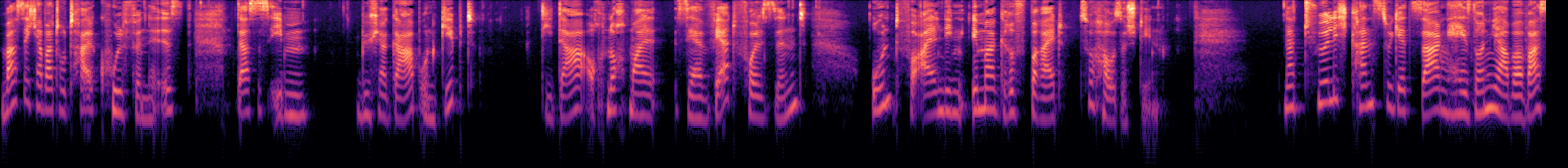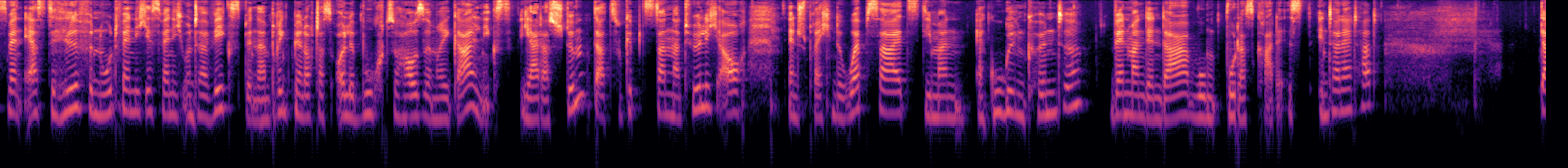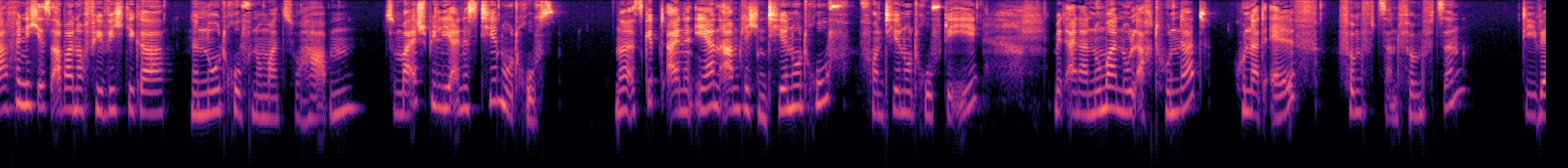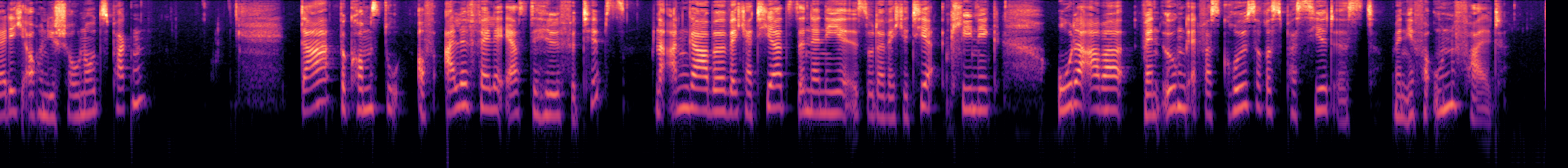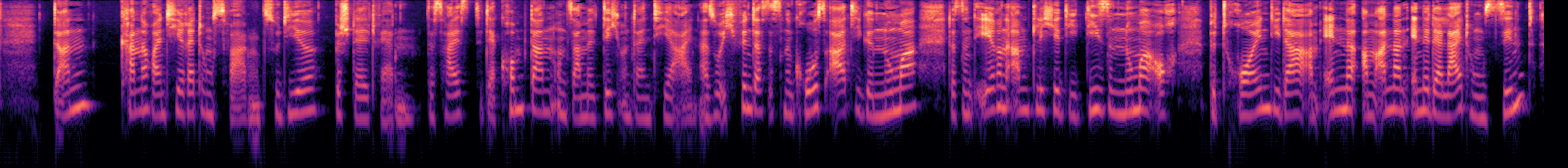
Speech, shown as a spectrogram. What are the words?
Was ich aber total cool finde, ist, dass es eben Bücher gab und gibt, die da auch noch mal sehr wertvoll sind und vor allen Dingen immer griffbereit zu Hause stehen. Natürlich kannst du jetzt sagen, hey Sonja, aber was, wenn erste Hilfe notwendig ist, wenn ich unterwegs bin? Dann bringt mir doch das olle Buch zu Hause im Regal nichts. Ja, das stimmt. Dazu gibt es dann natürlich auch entsprechende Websites, die man ergoogeln könnte, wenn man denn da, wo, wo das gerade ist, Internet hat. Da finde ich es aber noch viel wichtiger, eine Notrufnummer zu haben, zum Beispiel die eines Tiernotrufs. Ne, es gibt einen ehrenamtlichen Tiernotruf von tiernotruf.de mit einer Nummer 0800 111 15 15. Die werde ich auch in die Show Notes packen. Da bekommst du auf alle Fälle erste Hilfe-Tipps, eine Angabe, welcher Tierarzt in der Nähe ist oder welche Tierklinik oder aber, wenn irgendetwas Größeres passiert ist, wenn ihr verunfallt, dann kann auch ein Tierrettungswagen zu dir bestellt werden. Das heißt, der kommt dann und sammelt dich und dein Tier ein. Also ich finde, das ist eine großartige Nummer. Das sind Ehrenamtliche, die diese Nummer auch betreuen, die da am Ende, am anderen Ende der Leitung sind.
